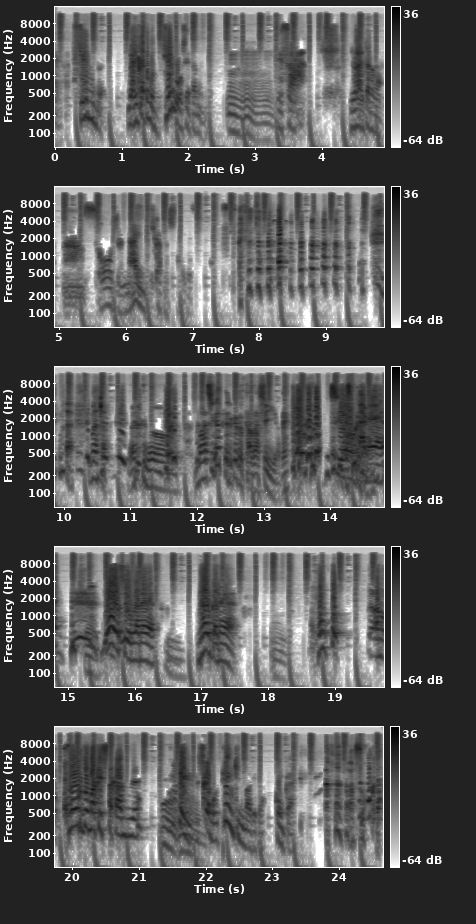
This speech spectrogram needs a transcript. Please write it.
はい。全部。やり方も全部教えたのよ。うんうんうん。でさ、言われたのが、うんそうじゃない生き方したいです。まあ、まあ、あの、間違ってるけど正しいよね。どうしようかね。どうしようかね。なんかね、うん。ほんと、あの、コールド負けした感じね。うん。天しかも天気に負けた、今回。あ、そっか。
